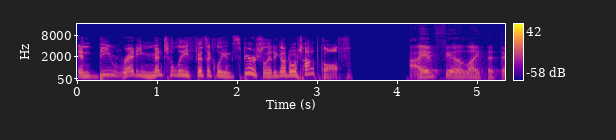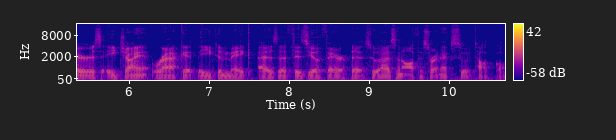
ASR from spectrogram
and be ready mentally, physically, and spiritually to go to a top golf. I feel like that there is a giant racket that you can make as a physiotherapist who has an office right next to a Top Golf.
